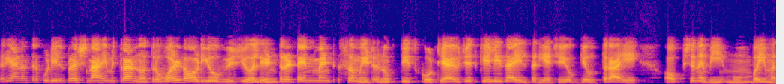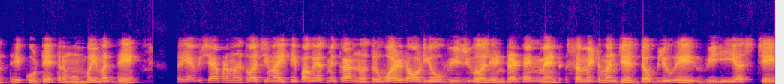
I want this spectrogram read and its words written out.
तर यानंतर पुढील प्रश्न आहे मित्रांनो तर World Audio Visual Entertainment Summit नुकतीच कोठे आयोजित केली जाईल? तर याचे योग्य उत्तर आहे ऑप्शन बी मुंबईमध्ये. कोठे? तर मुंबईमध्ये तर याविषयी आपण महत्वाची माहिती पाहूयात मित्रांनो. तर World Audio Visual Entertainment Summit म्हणजेच डब्ल्यू ए व्ही एस चे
